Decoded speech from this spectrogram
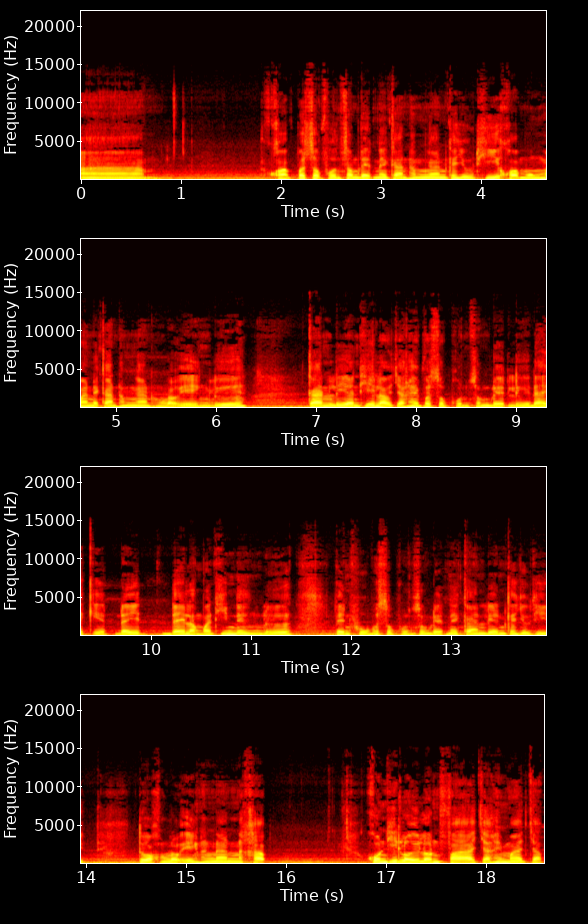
อ่า ความประสบผลสำเร็จในการทำงานก็อยู่ที่ความมุ่งมั่นในการทำงานของเราเอง หรือการเรียนที่เราจะให้ประสบผลสำเร็จ หรือได้เกรดได้ได้รางวัลที่ 1 หรือเป็นผู้ประสบผลสำเร็จในการเรียนก็อยู่ที่ตัวของเราเองทั้งนั้นนะครับ คนที่ลอยล้นฟ้าจะให้มาจับ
